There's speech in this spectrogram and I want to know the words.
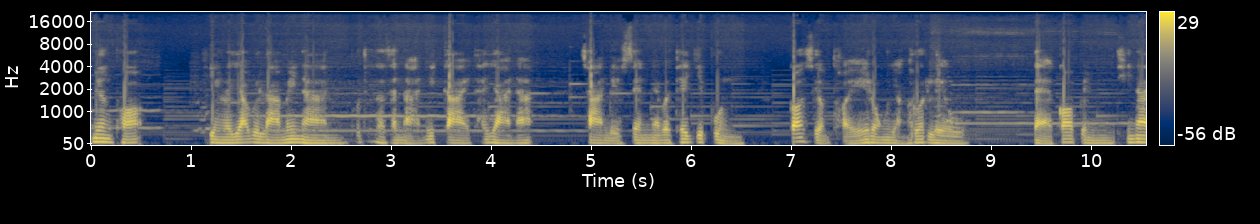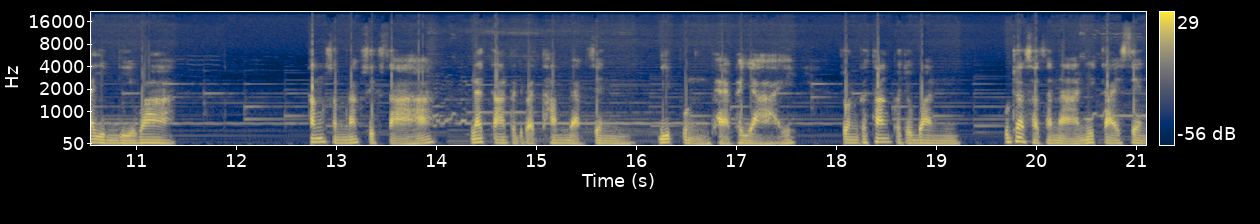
เนื่องเพราะ พียงระยะเวลาไม่นาน พุทธศาสนานิกายทยานะชาญหรือเซนในประเทศญี่ปุ่น ก็เสื่อมถอยลงอย่างรวดเร็ว แต่ก็เป็นที่น่ายินดีว่า ทั้งสำนักศึกษาและการปฏิบัติธรรมแบบเซนญี่ปุ่นแผ่ขยาย จนกระทั่งปัจจุบัน พุทธศาสนานิกายเซน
